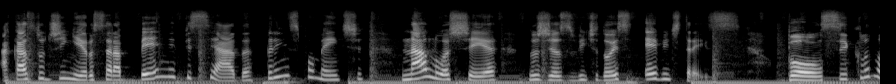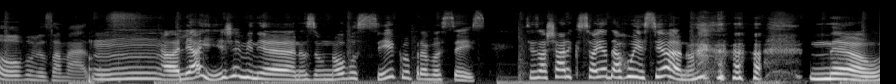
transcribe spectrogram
a casa do dinheiro será beneficiada principalmente na lua cheia nos dias 22 e 23. Bom ciclo novo, meus amados. Hum, olha aí, geminianos, um novo ciclo para vocês. Vocês acharam que só ia dar ruim esse ano? Não.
